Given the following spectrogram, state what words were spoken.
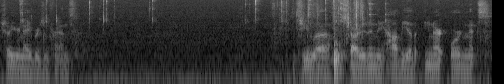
show your neighbors and friends. That you uh, started in the hobby of inert ordnance.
